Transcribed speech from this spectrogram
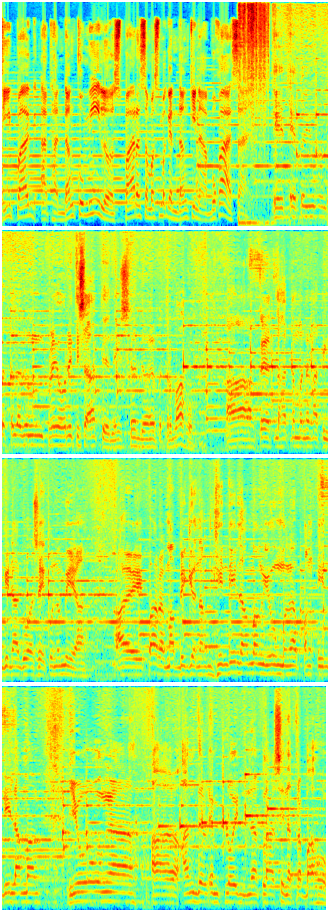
sipag at handang kumilos para sa mas magandang kinabukasan. It, ito yung talagang priority sa atin is uh, trabaho. Ah, kaya't lahat naman ng ating ginagawa sa ekonomiya ay para mabigyan ng hindi lamang yung mga pang, hindi lamang yung ah, ah, underemployed na klase na trabaho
